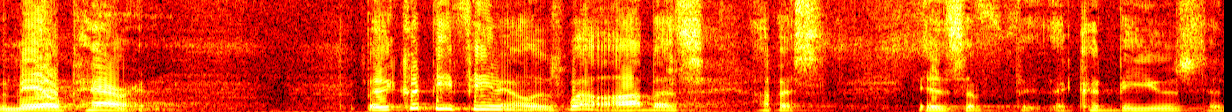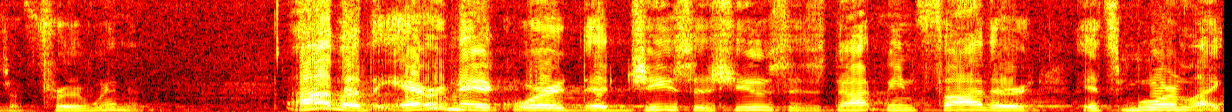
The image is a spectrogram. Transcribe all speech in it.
the male parent. But it could be female as well. Abbas, Abbas is a, it could be used a, for women. Abba, the Aramaic word that Jesus uses, does not mean father. It's more like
